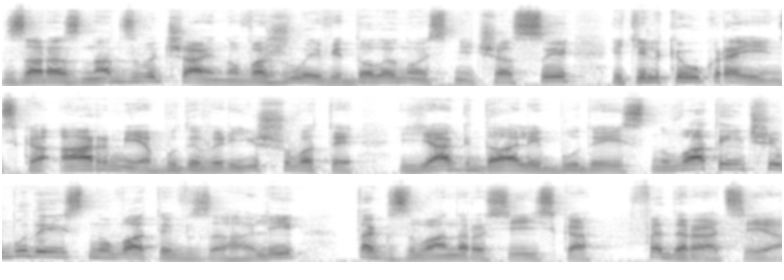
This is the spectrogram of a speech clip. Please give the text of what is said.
Зараз надзвичайно важливі доленосні часи, і тільки українська армія буде вирішувати, як далі буде існувати і чи буде існувати взагалі так звана Російська Федерація.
